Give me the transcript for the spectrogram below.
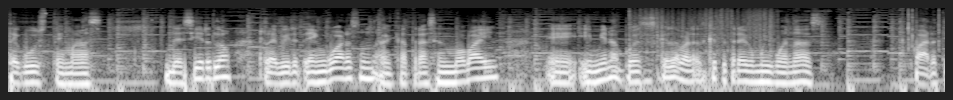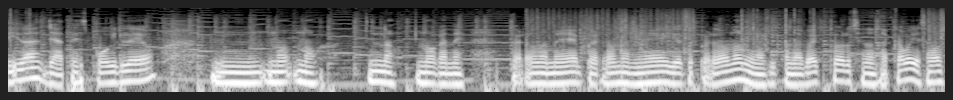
te guste más decirlo. Rebirth en Warzone, Alcatraz en Mobile. Eh, Y mira, pues es que la verdad es que te traigo muy buenas partidas, ya te spoileo. Mm, no, no, no, no gané. Perdóname, perdóname, yo te perdono. Mira aquí con la Vector se nos acaba y hacemos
